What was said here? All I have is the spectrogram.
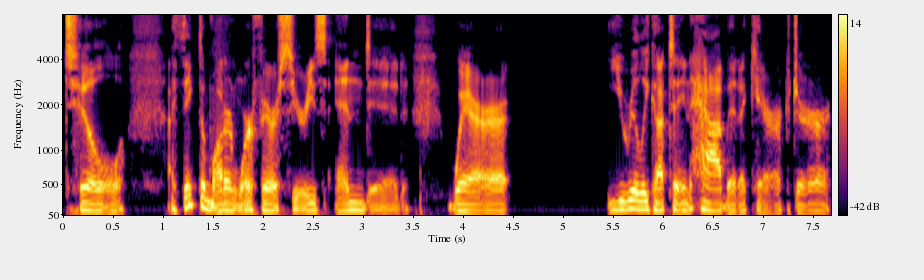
till I think the Modern Warfare series ended, where you really got to inhabit a character.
